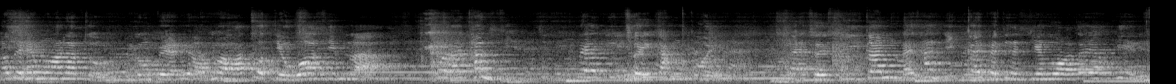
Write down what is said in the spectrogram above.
啊要遐么安怎做？伊讲袂啦，你哦，莫法做着我心啦，我来趁钱，要找工过，来找时间来趁钱，改变这个生活才要紧。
